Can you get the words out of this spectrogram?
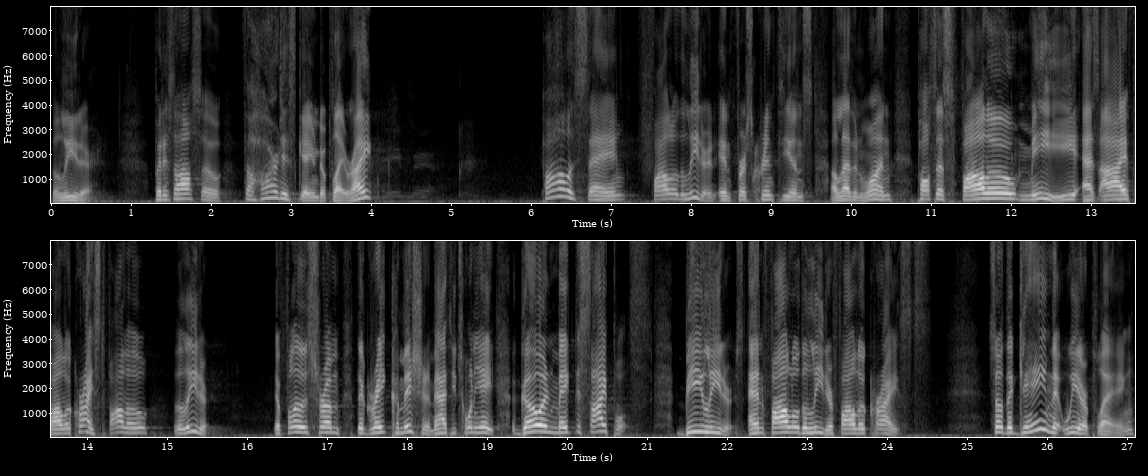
the leader. But it's also the hardest game to play, right? Paul is saying, follow the leader. In 1 Corinthians 11 1, Paul says, Follow me as I follow Christ. Follow the leader. It flows from the Great Commission in Matthew 28 Go and make disciples, be leaders, and follow the leader, follow Christ. So, the game that we are playing,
